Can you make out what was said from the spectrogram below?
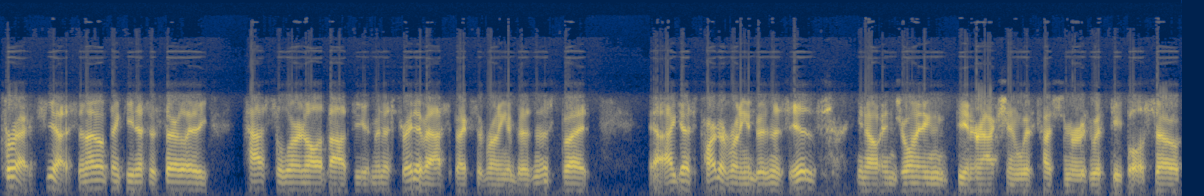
Correct yes and i don't think he necessarily has to learn all about the administrative aspects of running a business but I guess part of running a business is, you know, enjoying the interaction with customers, with people. So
